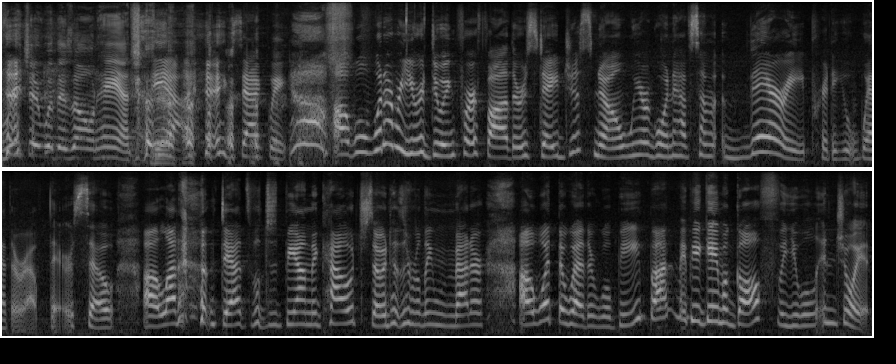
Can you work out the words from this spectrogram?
Richard with his own hand. yeah, exactly. Uh, well, whatever you're doing for Father's Day, just know we are going to have some very pretty weather out there. So uh, a lot of dads will just be on the couch, so it doesn't really matter uh, what the weather will be, but maybe a game of golf, you will enjoy it.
